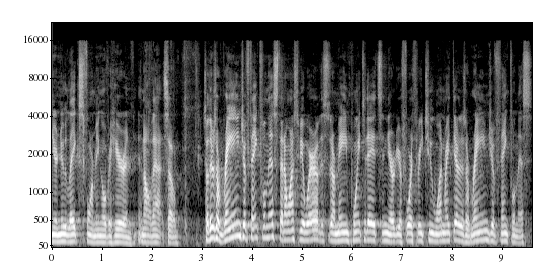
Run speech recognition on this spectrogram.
your new lakes forming over here and, and all that. So, so there's a range of thankfulness that I want us to be aware of. This is our main point today. It's in your, your 4321 right there. There's a range of thankfulness.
